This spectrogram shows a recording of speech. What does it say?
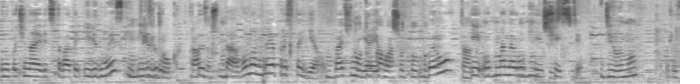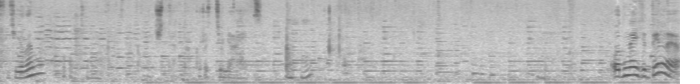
воно починає відставати і від миски, і, і від, рук. правда Тобто? Мгм. воно не пристає. От, бачите, Ну, я його ваша, от беру, Так, і от в мене руки мгм, чисті. Ділимо. Розділимо. Бачите, так розділяється. Одне єдине,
